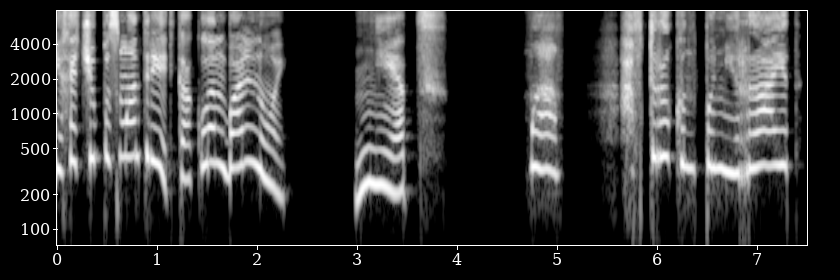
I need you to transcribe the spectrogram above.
«Я хочу посмотреть, какой он больной». «Нет». «Мам, а вдруг он помирает?»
